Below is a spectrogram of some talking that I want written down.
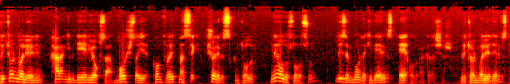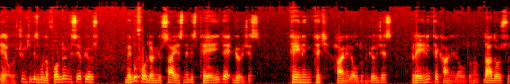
return value'nin herhangi bir değeri yoksa boş sayı kontrol etmezsek şöyle bir sıkıntı olur. Ne olursa olsun bizim buradaki değerimiz e olur arkadaşlar. Return value değerimiz e olur. Çünkü biz burada for döngüsü yapıyoruz ve bu for döngüsü sayesinde biz t'yi de göreceğiz. t'nin tek haneli olduğunu göreceğiz. r'nin tek haneli olduğunu, daha doğrusu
